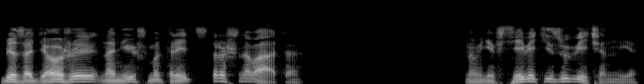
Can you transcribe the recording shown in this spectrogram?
без одежи на них смотреть страшновато. Но не все ведь изувеченные.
